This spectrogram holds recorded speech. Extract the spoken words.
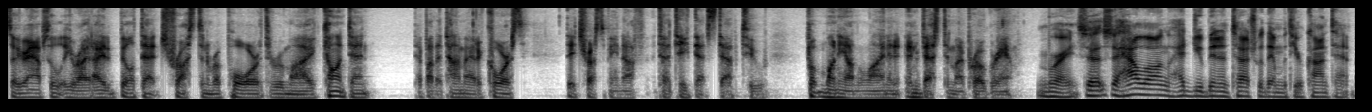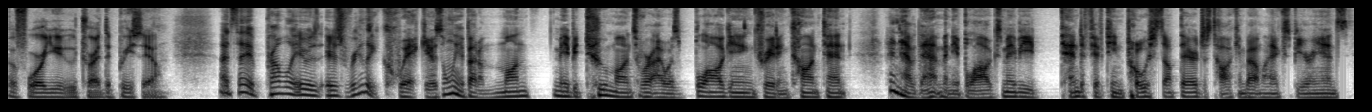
So you're absolutely right. I had built that trust and rapport through my content that by the time I had a course, they trust me enough to take that step to put money on the line and invest in my program. Right. So, so how long had you been in touch with them with your content before you tried the pre-sale? I'd say probably it was it was really quick. It was only about a month, maybe two months, where I was blogging, creating content. I didn't have that many blogs, maybe ten to fifteen posts up there, just talking about my experience.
